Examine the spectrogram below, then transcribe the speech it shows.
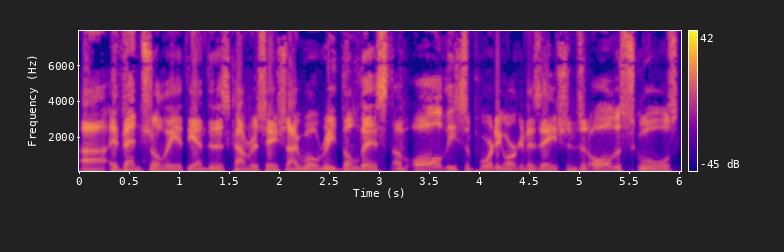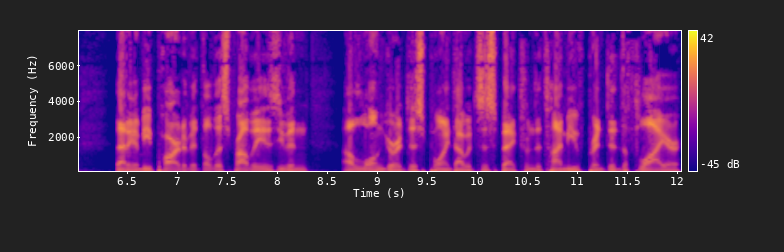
uh, eventually at the end of this conversation, I will read the list of all the supporting organizations and all the schools that are going to be part of it. The list probably is even uh, longer at this point, I would suspect, from the time you've printed the flyer.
